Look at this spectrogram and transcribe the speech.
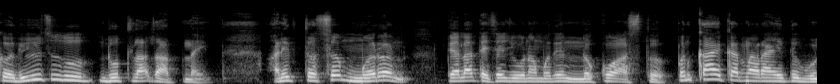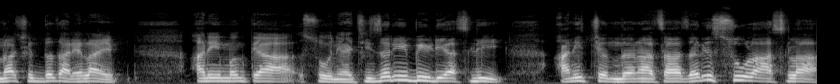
कधीच धु धुतला जात नाही. आणि तसं मरण त्याला त्याच्या जीवनामध्ये नको असतं. पण काय करणार आहे? ते गुन्हा सिद्ध झालेला आहे. आणि मग त्या सोन्याची जरी बिडी असली आणि चंदनाचा जरी सूळ असला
